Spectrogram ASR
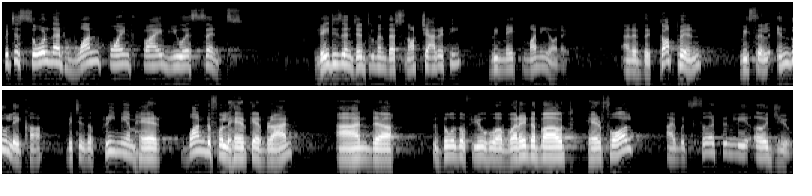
which is sold at 1.5 US cents. Ladies and gentlemen, that's not charity. We make money on it. And at the top end, we sell Indulekha, which is a premium hair, wonderful hair care brand. And uh, to those of you who are worried about hair fall, I would certainly urge you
